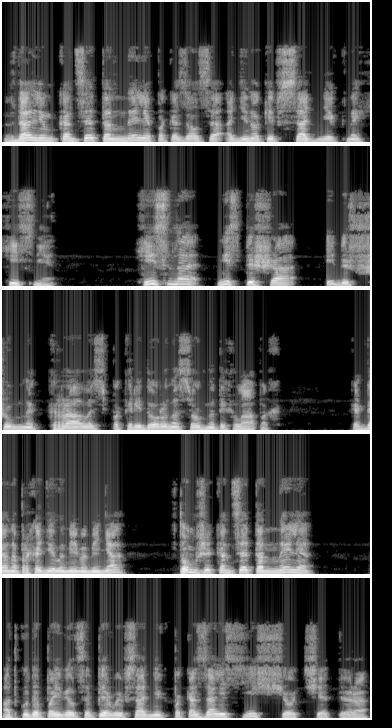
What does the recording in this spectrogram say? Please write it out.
В дальнем конце тоннеля показался одинокий всадник на Хисне. Хисна не спеша и бесшумно кралась по коридору на согнутых лапах. Когда она проходила мимо меня, в том же конце тоннеля, откуда появился первый всадник, показались еще четверо,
